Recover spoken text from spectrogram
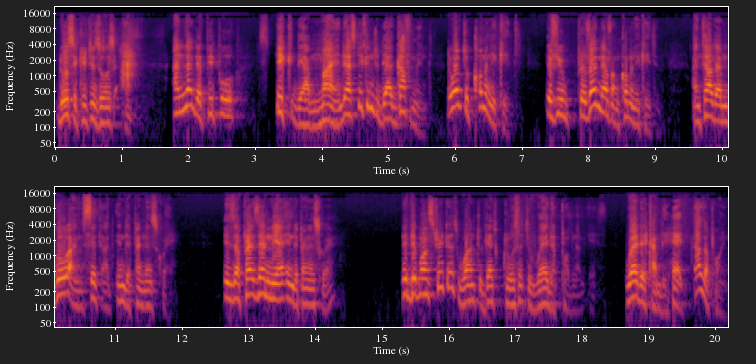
those security zones are, and let the people speak their mind. They are speaking to their government. They want to communicate. If you prevent them from communicating and tell them, go and sit at Independence Square, is the president near Independence Square? The demonstrators want to get closer to where the problem is, where they can be heard. That's the point.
